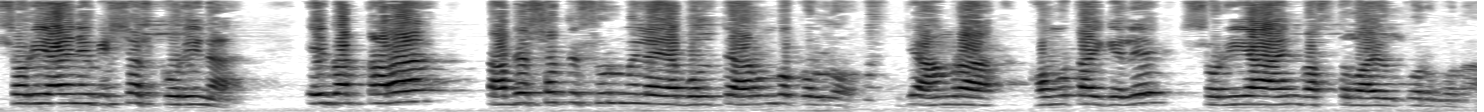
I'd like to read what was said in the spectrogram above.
সরিয়া আইনে বিশ্বাস করি না। এবার তারা তাদের সাথে সুর মিলাইয়া বলতে আরম্ভ করল যে আমরা ক্ষমতায় গেলে সরিয়া আইন বাস্তবায়ন করব না।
